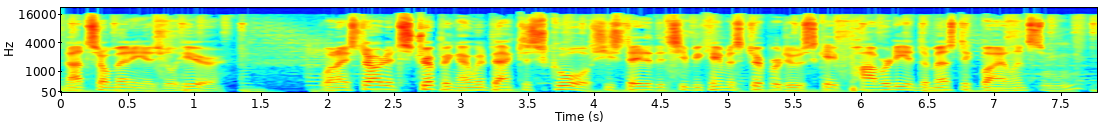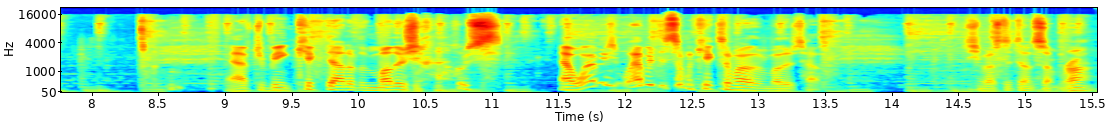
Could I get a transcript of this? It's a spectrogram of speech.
Not so many, as you'll hear. When I started stripping, I went back to school. She stated that she became a stripper to escape poverty and domestic violence mm-hmm. after being kicked out of the mother's house. Now, why would, why would someone kick someone out of the mother's house? She must have done something wrong.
